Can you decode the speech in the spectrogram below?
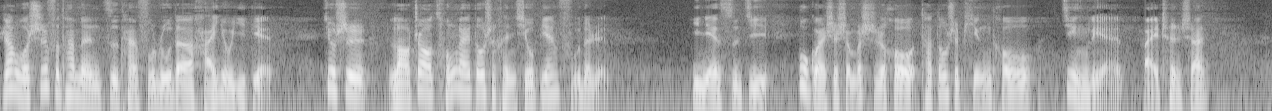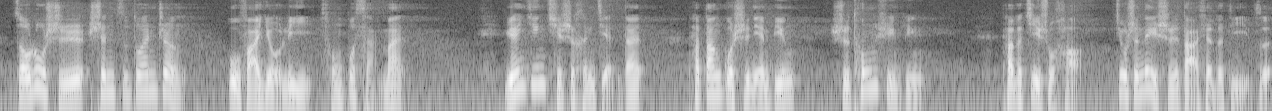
让我师傅他们自叹弗如的还有一点，就是老赵从来都是很修边幅的人，一年四季。不管是什么时候，他都是平头、净脸、白衬衫，走路时身姿端正，步伐有力，从不散漫。原因其实很简单，他当过十年兵，是通讯兵，他的技术好，就是那时打下的底子。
